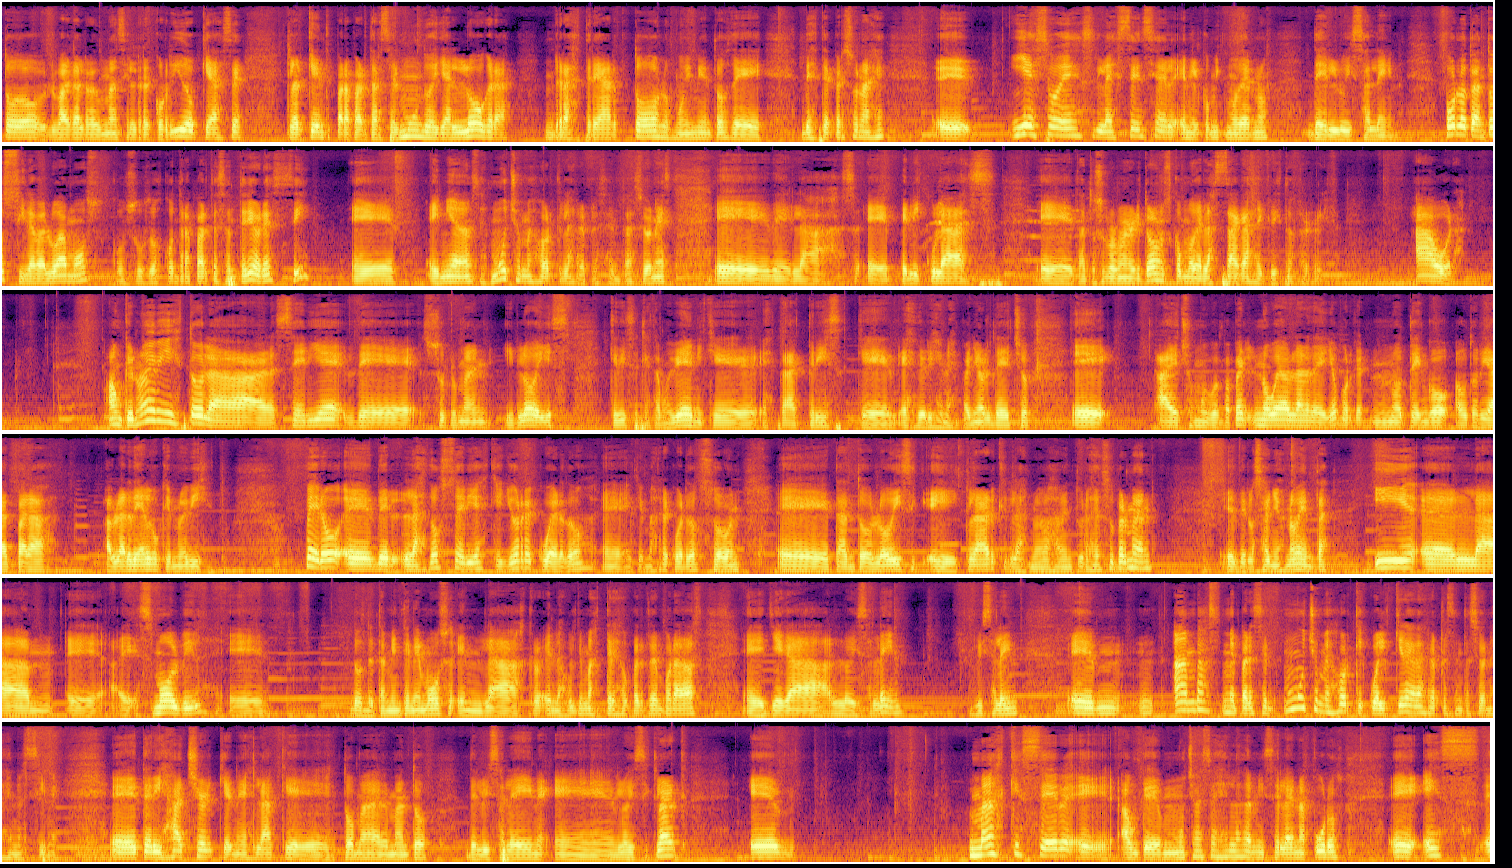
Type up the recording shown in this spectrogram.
todo, valga la redundancia, el recorrido que hace Clark Kent para apartarse del mundo. Ella logra rastrear todos los movimientos de, este personaje. Eh, y eso es la esencia en el cómic moderno de Luisa Lane. Por lo tanto, si la evaluamos con sus dos contrapartes anteriores, sí, eh, Amy Adams es mucho mejor que las representaciones eh, de las eh, películas, tanto Superman Returns como de las sagas de Christopher Reeve. Ahora, aunque no he visto la serie de Superman y Lois, que dice que está muy bien y que esta actriz, que es de origen español, de hecho, ha hecho muy buen papel. No voy a hablar de ello porque no tengo autoridad para hablar de algo que no he visto. Pero eh, de las dos series que yo recuerdo, eh, que más recuerdo, son eh, tanto Lois y Clark, las nuevas aventuras de Superman, de los años 90, y la Smallville, donde también tenemos en las, en las últimas tres o cuatro temporadas, llega Lois Lane. Luisa Lane Em, ambas me parecen mucho mejor que cualquiera de las representaciones en el cine. Eh, Terry Hatcher, quien es la que toma el manto de Luisa Lane en Lois y Clark, em, más que ser, eh, aunque muchas veces es la damisela en apuros, eh, es,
